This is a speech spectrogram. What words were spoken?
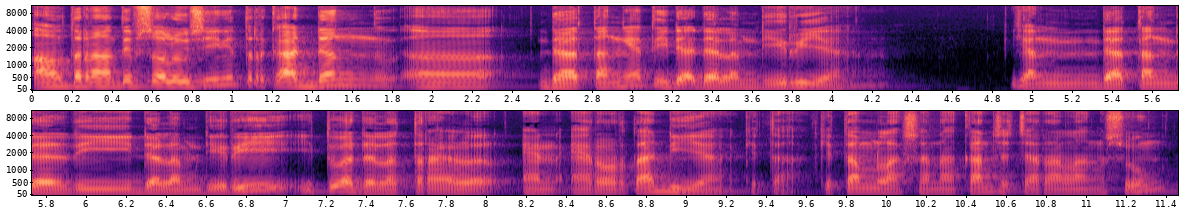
Alternatif solusi ini terkadang uh, datangnya tidak dalam diri ya yang datang dari dalam diri itu adalah trial and error tadi ya kita kita melaksanakan secara langsung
